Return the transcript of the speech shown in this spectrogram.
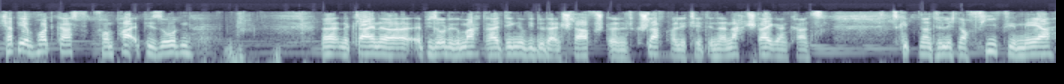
Ich habe hier im Podcast vor ein paar Episoden äh, eine kleine Episode gemacht, drei Dinge, wie du deine Schlaf, Schlafqualität in der Nacht steigern kannst. Es gibt natürlich noch viel, viel mehr,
